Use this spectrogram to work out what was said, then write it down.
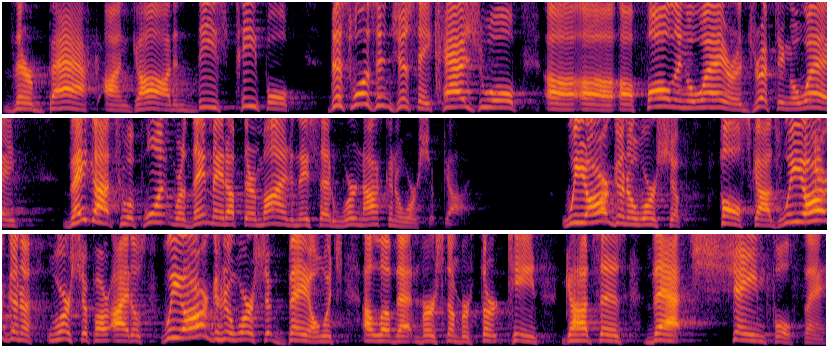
their back on God. And these people, this wasn't just a casual uh, uh, uh, falling away or a drifting away. They got to a point where they made up their mind and they said, We're not going to worship God. We are going to worship false gods. We are going to worship our idols. We are going to worship Baal, which I love that in verse number 13. God says, that shameful thing.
